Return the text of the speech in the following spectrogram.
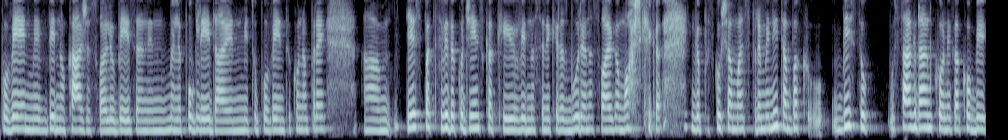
pove in mi vedno kaže svojo ljubezen in me lepo gleda in mi to pove in tako naprej. Um, jaz pa seveda kot ženska, ki vedno se nekaj razburja na svojega moškega in ga poskušam malo spremeniti, ampak v bistvu vsak dan, ko nekako bi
